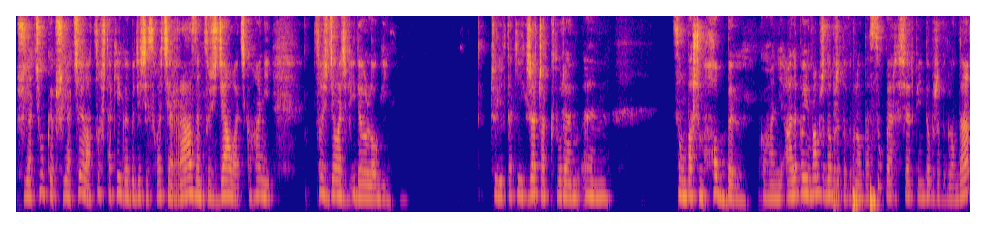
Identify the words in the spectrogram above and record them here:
przyjaciółkę, przyjaciela, coś takiego i będziecie, słuchajcie, razem coś działać, kochani, coś działać w ideologii, czyli w takich rzeczach, które są Waszym hobbym, kochani, ale powiem Wam, że dobrze to wygląda, super, sierpień dobrze wygląda.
